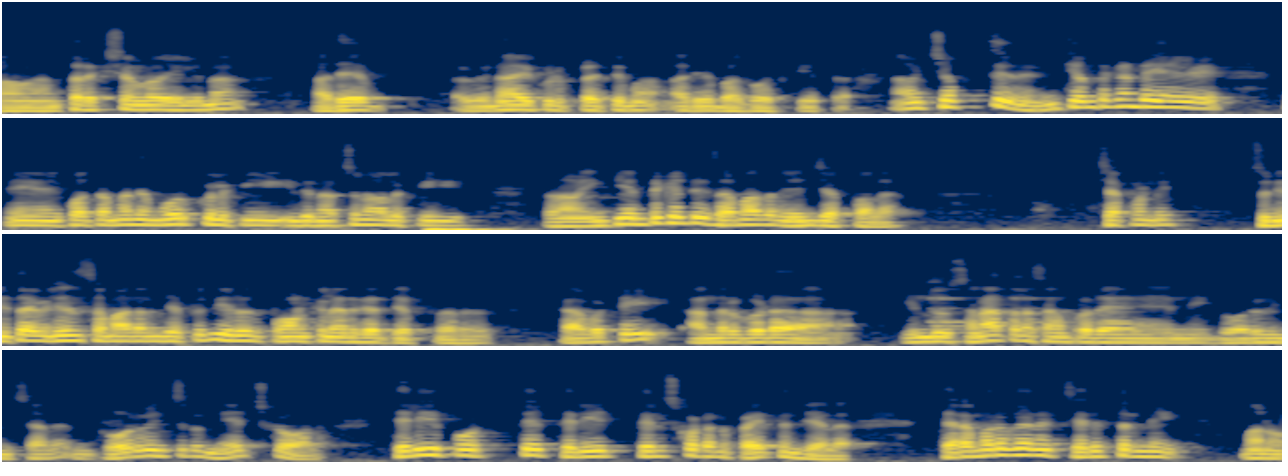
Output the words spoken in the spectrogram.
ఆమె అంతరిక్షంలో వెళ్ళినా అదే వినాయకుడి ప్రతిమ అదే భగవద్గీత. ఆమె చెప్తుంది ఇంకెంతకంటే కొంతమంది మూర్ఖులకి ఇది నచ్చిన వాళ్ళకి ఇంకెంతకంటే సమాధానం ఏం చెప్పాలా? చెప్పండి. సునీత విలియన్స్ సమాధానం చెప్పింది ఈరోజు పవన్ కళ్యాణ్ గారు చెప్తున్నారు. కాబట్టి అందరూ కూడా హిందూ సనాతన సాంప్రదాయాన్ని గౌరవించాలి గౌరవించడం నేర్చుకోవాలి. తెలియకపోతే తెలియ తెలుసుకోవడానికి ప్రయత్నం చేయాలి. తెరమరుగైన చరిత్రని మనం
